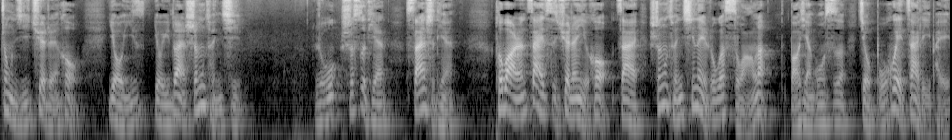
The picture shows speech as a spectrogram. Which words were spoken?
重疾确诊后有一有一段生存期，如十四天、三十天。投保人再次确诊以后，在生存期内如果死亡了，保险公司就不会再理赔。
